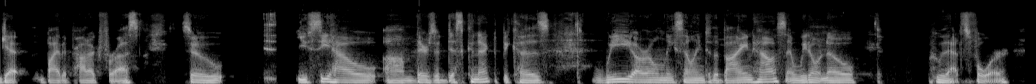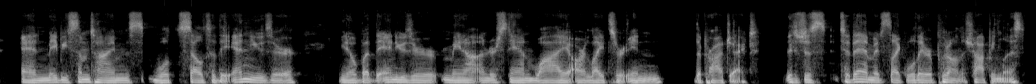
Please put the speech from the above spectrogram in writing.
get buy the product for us. So you see how um, there's a disconnect because we are only selling to the buying house and we don't know who that's for. And maybe sometimes we'll sell to the end user you know but the end user may not understand why our lights are in the project. It's just to them it's like well they were put on the shopping list.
